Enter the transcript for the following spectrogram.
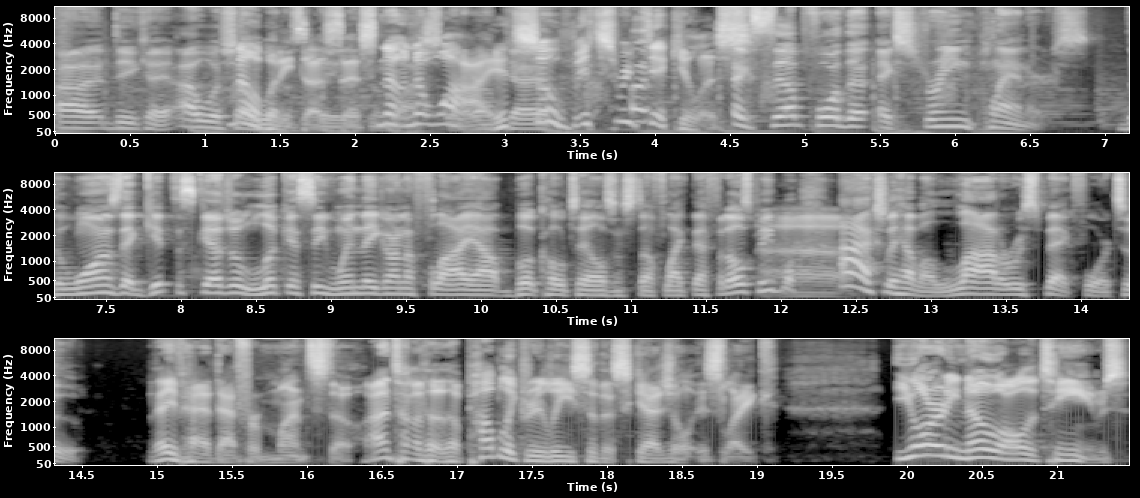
Uh, DK, I wish Nobody would've does this. No, no, why? it, It's so it's ridiculous. except for the extreme planners the ones that get the schedule look and see when they're going to fly out book hotels and stuff like that for those people Uh. i actually have a lot of respect for too They've had that for months, though. I'm telling you, the public release of the schedule is like you already know all the teams.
